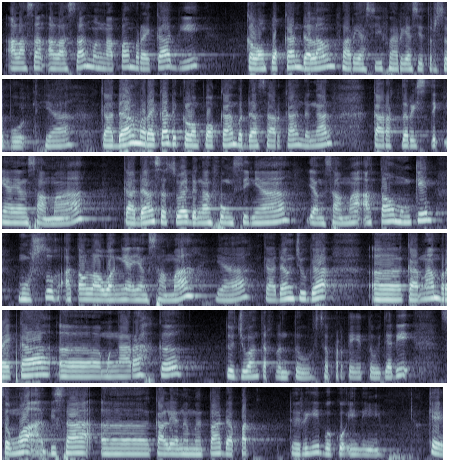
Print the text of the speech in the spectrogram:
alasan-alasan uh, mengapa mereka dikelompokkan dalam variasi-variasi tersebut ya. Kadang mereka dikelompokkan berdasarkan dengan karakteristiknya yang sama, kadang sesuai dengan fungsinya yang sama atau mungkin musuh atau lawannya yang sama ya kadang juga uh, karena mereka uh, mengarah ke tujuan tertentu seperti itu jadi semua bisa uh, kalian meta dapat dari buku ini oke.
